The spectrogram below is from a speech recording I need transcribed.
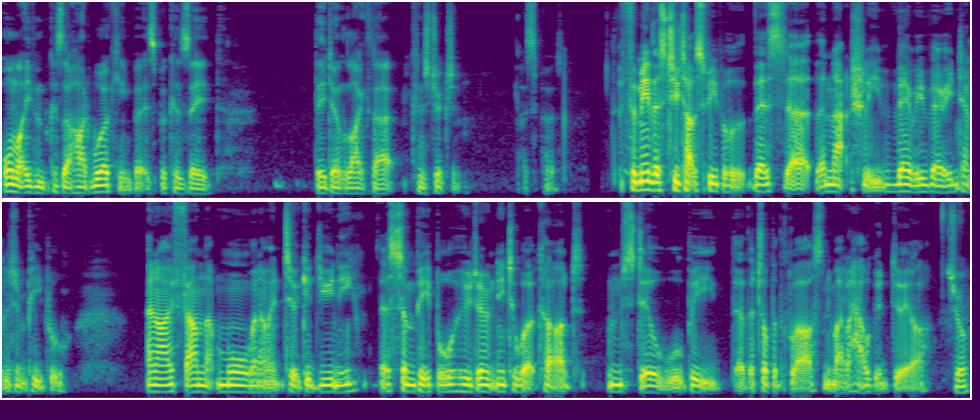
or not even because they're hardworking, but it's because they they don't like that constriction, I suppose. For me, there's two types of people. There's uh, the naturally very, very intelligent people. And I found that more when I went to a good uni. There's some people who don't need to work hard and still will be at the top of the class no matter how good they are. Sure.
